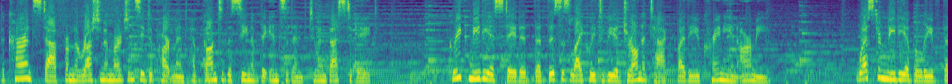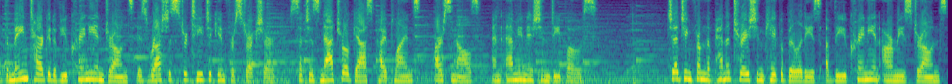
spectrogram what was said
the current staff from the Russian Emergency Department have gone to the scene of the incident to investigate. Greek media stated that this is likely to be a drone attack by the Ukrainian army. Western media believe that the main target of Ukrainian drones is Russia's strategic infrastructure, such as natural gas pipelines, arsenals, and ammunition depots. Judging from the penetration capabilities of the Ukrainian army's drones,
